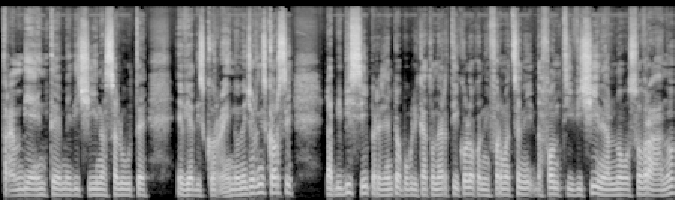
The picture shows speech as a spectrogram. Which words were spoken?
tra ambiente, medicina, salute e via discorrendo. Nei giorni scorsi la BBC, per esempio, ha pubblicato un articolo con informazioni da fonti vicine al nuovo sovrano,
